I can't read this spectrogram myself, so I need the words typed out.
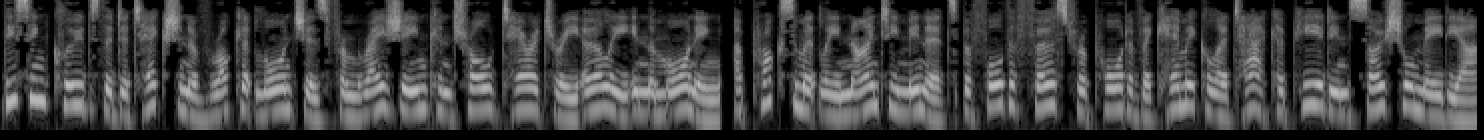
This includes the detection of rocket launches from regime-controlled territory early in the morning, approximately 90 minutes before the first report of a chemical attack appeared in social media.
